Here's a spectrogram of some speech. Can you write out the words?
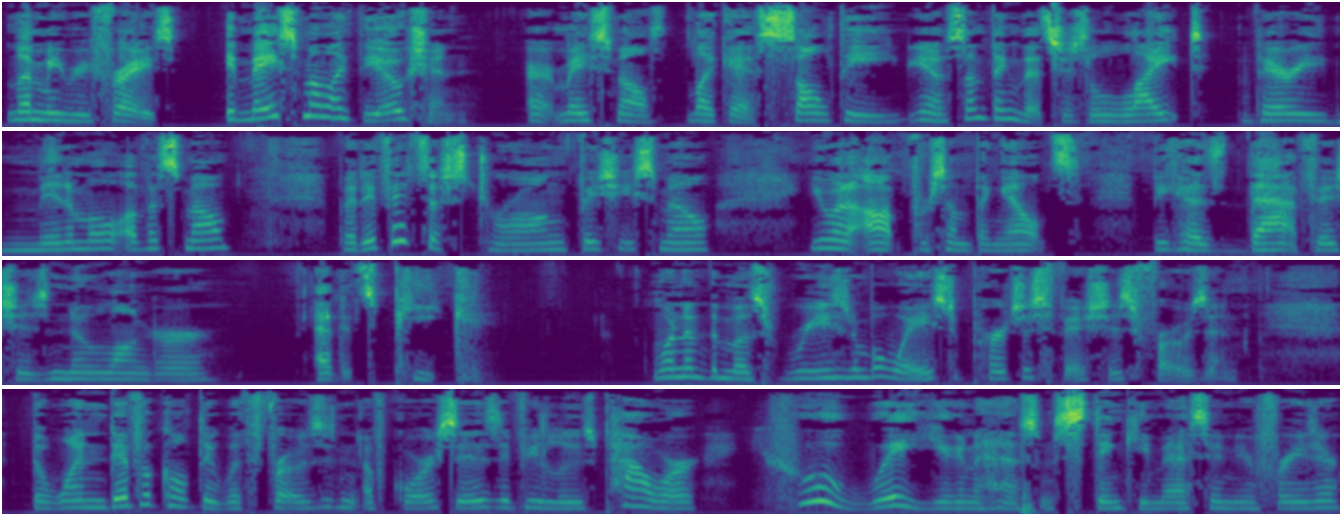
let me rephrase it may smell like the ocean or it may smell like a salty, you know, something that's just light, very minimal of a smell. But if it's a strong fishy smell, you want to opt for something else because that fish is no longer at its peak. One of the most reasonable ways to purchase fish is frozen. The one difficulty with frozen, of course, is if you lose power, whoo wait, you're going to have some stinky mess in your freezer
